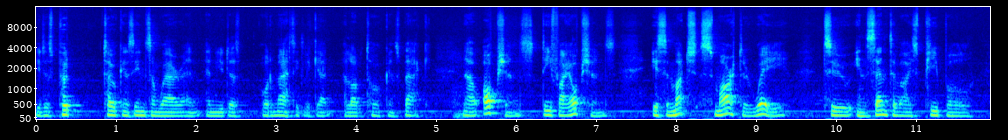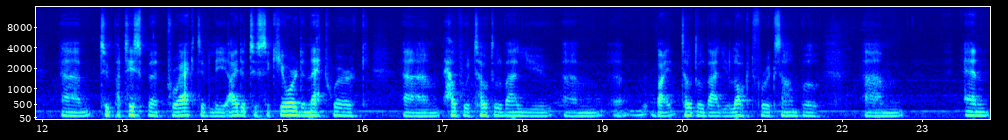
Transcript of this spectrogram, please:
You just put tokens in somewhere and, and you just automatically get a lot of tokens back. Now, options, DeFi options, is a much smarter way to incentivize people um, to participate proactively, either to secure the network, um, help with total value, um, uh, by total value locked, for example, um, and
